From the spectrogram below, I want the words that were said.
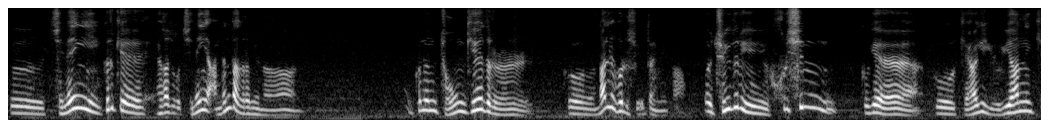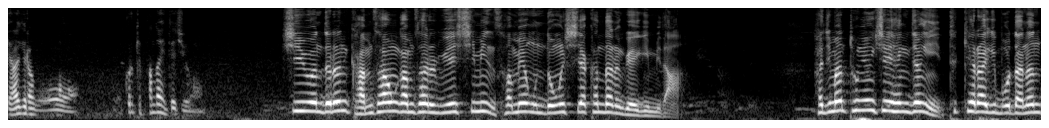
그 진행이 그렇게 해가지고 진행이 안 된다 그러면은 그런 좋은 기회들을 그 날려버릴 수 있다니까. 어, 저희들이 훨씬 그게 그 계약이 유리한 계약이라고 그렇게 판단이 되죠. 시의원들은 감사원 감사를 위해 시민 서명 운동을 시작한다는 계획입니다. 하지만 통영시의 행정이 특혜라기보다는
